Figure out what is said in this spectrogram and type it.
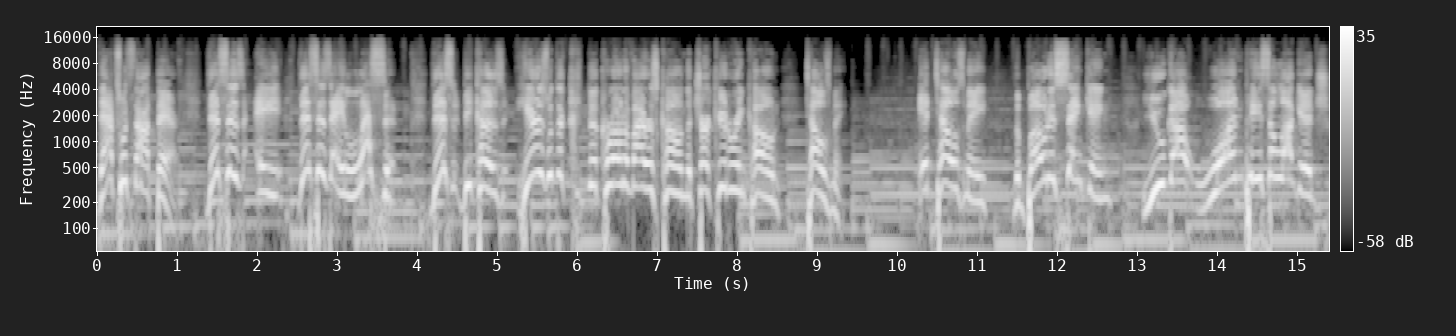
That's what's not there. This is a this is a lesson. This because here's what the the coronavirus cone, the charcuterie cone, tells me. It tells me the boat is sinking. You got one piece of luggage.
